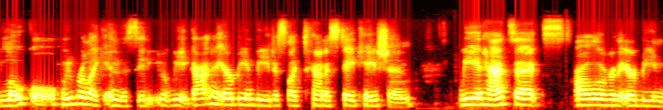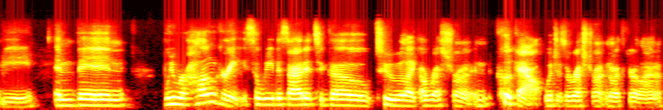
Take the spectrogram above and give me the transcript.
local, we were like in the city, but we had gotten an Airbnb just like kind of staycation. We had had sex all over the Airbnb, and then we were hungry, so we decided to go to like a restaurant and Cookout, which is a restaurant in North Carolina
